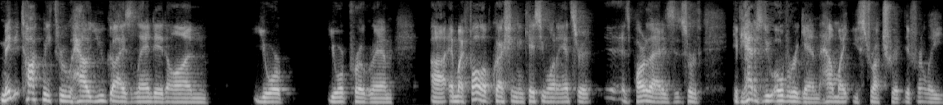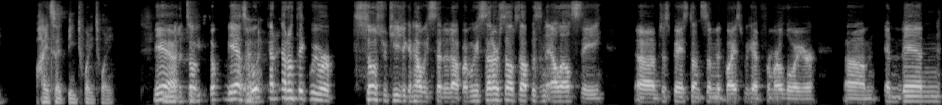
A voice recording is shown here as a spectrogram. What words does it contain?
Maybe talk me through how you guys landed on your your program. Uh, and my follow up question, in case you want to answer it as part of that, is it sort of if you had to do over again, how might you structure it differently? Hindsight being twenty twenty. Yeah. So, so, yeah. So I don't think we were so strategic in how we set it up. I mean, we set ourselves up as an LLC, uh, just based on some advice we had from our lawyer, um, and then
